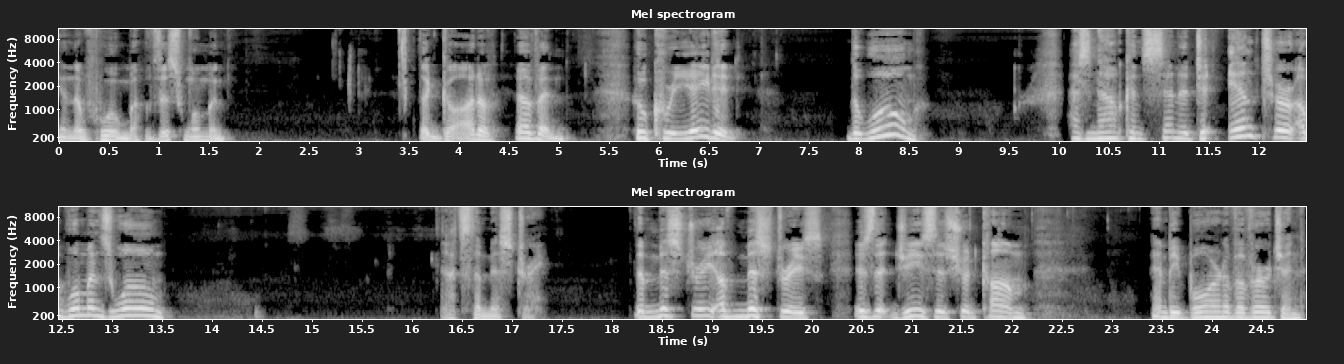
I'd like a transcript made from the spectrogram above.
in the womb of this woman. The God of heaven who created the womb has now consented to enter a woman's womb. That's the mystery. The mystery of mysteries is that Jesus should come and be born of a virgin.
